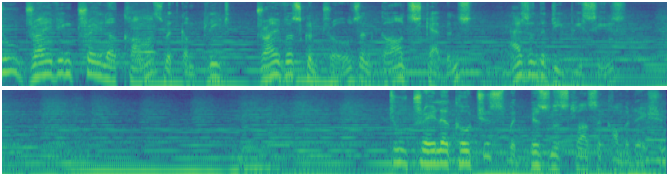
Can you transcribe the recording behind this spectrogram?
Two driving trailer cars with complete driver's controls and guards cabins as in the DPCs Two trailer coaches with business class accommodation,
